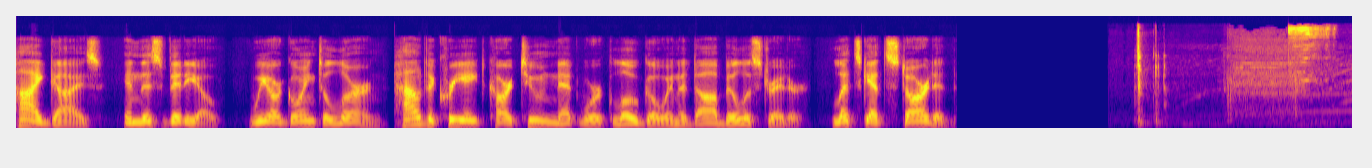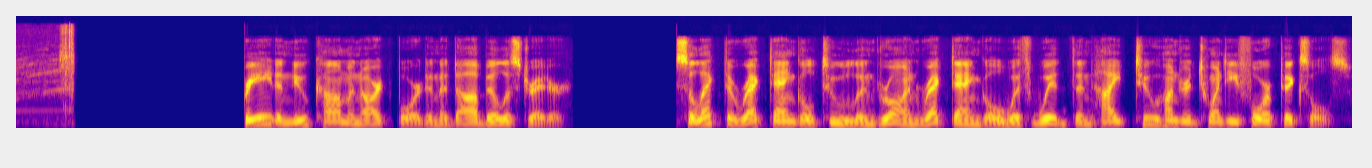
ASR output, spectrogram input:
Hi guys, in this video, we are going to learn how to create Cartoon Network logo in Adobe Illustrator. Let's get started. Create a new common artboard in Adobe Illustrator. Select the rectangle tool and draw an rectangle with width and height 224 pixels.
